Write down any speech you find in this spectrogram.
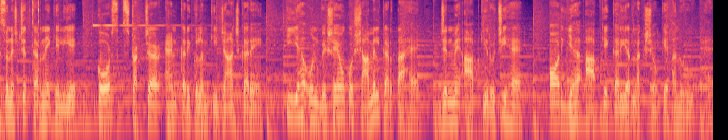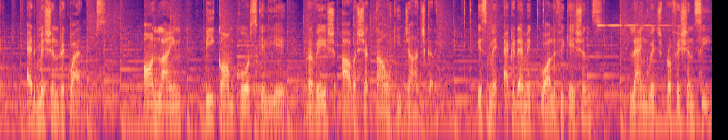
सुनिश्चित करने के लिए कोर्स स्ट्रक्चर एंड करिकुलम की जाँच करें कि यह उन विषयों को शामिल करता है जिनमें आपकी रुचि है और यह आपके करियर लक्ष्यों के अनुरूप है। Admission requirements online B com course के लिए प्रवेश आवश्यकताओं की जाँच करें। इसमें एकेडमिक क्वालिफिकेशंस, लैंग्वेज प्रोफिशिएंसी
